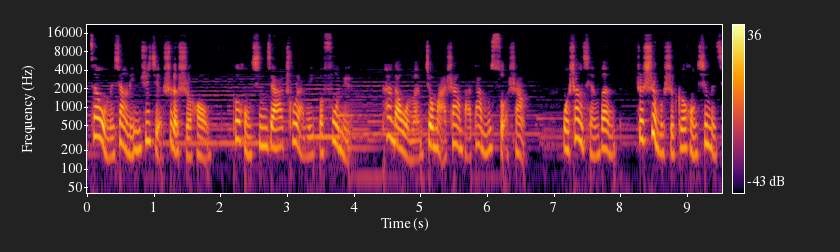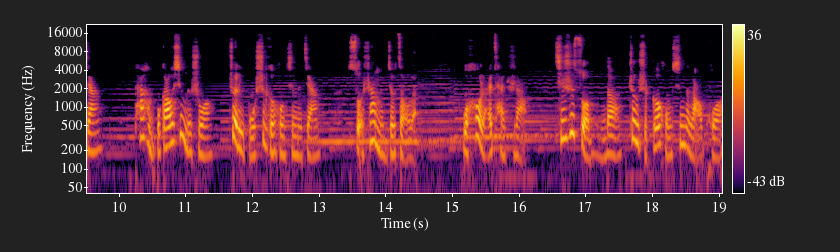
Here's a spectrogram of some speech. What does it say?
在我们向邻居解释的时候，歌红星家出来了一个妇女，看到我们就马上把大门锁上。我上前问这是不是歌红星的家，她很不高兴地说这里不是歌红星的家，锁上门就走了。我后来才知道，其实锁门的正是戈红星的老婆。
